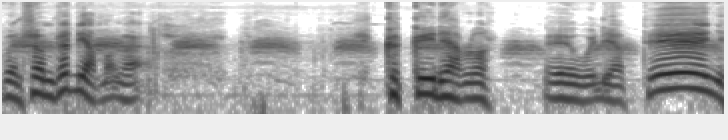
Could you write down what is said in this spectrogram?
Vườn sâm rất đẹp mọi người ạ. Cực kỳ đẹp luôn. Êu đẹp thế nhỉ.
